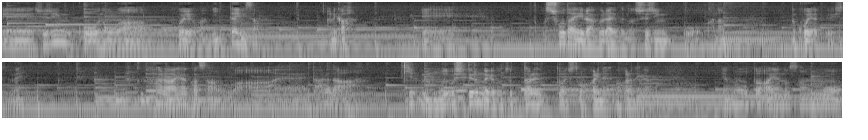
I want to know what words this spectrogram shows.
えー、主人公のは声は新田恵美さん。あれか。えー、初代ラブライブの主人公かな。の声やってる人ね。福原彩香さんは、えー、誰だ。知ってるんだけどちょっと誰とはちょっと分かりない分からないな。山本彩乃さんも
